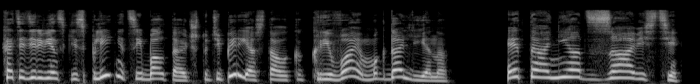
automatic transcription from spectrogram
Хотя деревенские сплетницы и болтают, что теперь я стала как кривая Магдалена. Это они от зависти.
